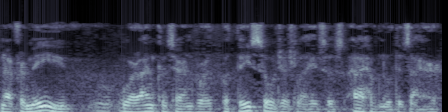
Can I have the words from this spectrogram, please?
Now, for me, where I'm concerned with, with these soldiers' lives is I have no desire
